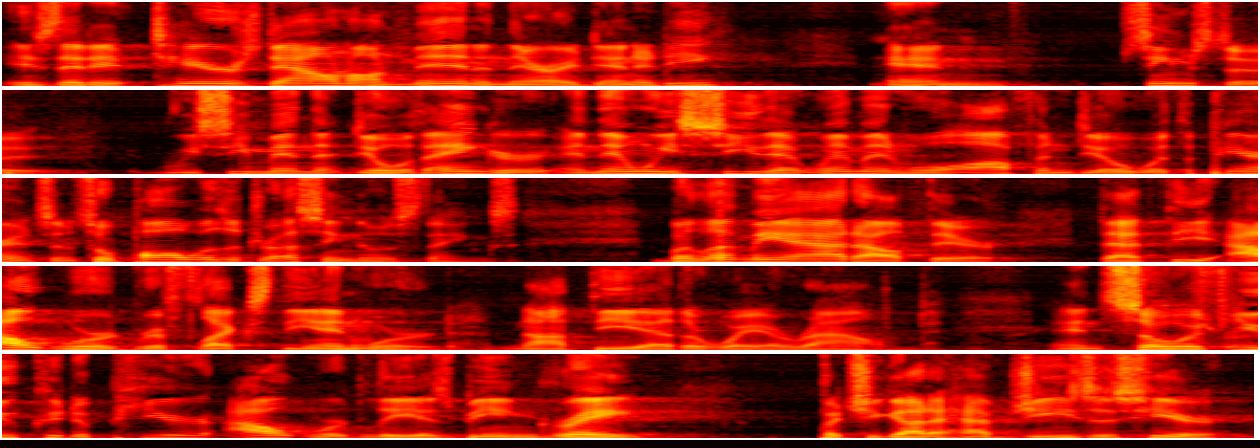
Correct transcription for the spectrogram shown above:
is that it tears down on men and their identity, and seems to, we see men that deal with anger, and then we see that women will often deal with appearance. And so, Paul was addressing those things. But let me add out there that the outward reflects the inward, not the other way around. And so, if you could appear outwardly as being great, but you got to have Jesus here.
